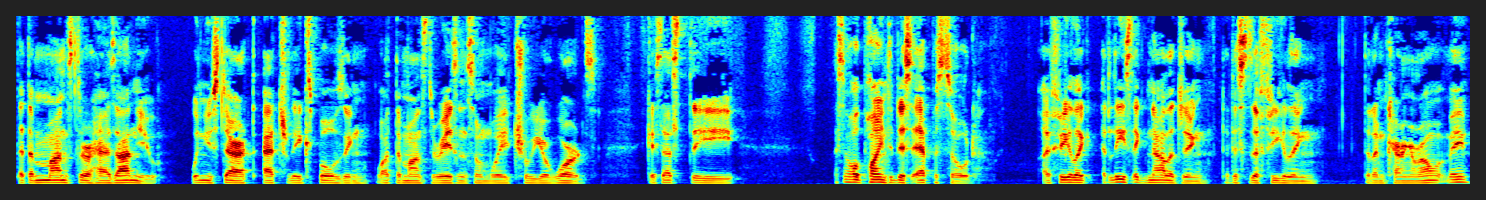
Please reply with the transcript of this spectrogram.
that the monster has on you when you start actually exposing what the monster is in some way through your words. Because that's the that's the whole point of this episode. I feel like at least acknowledging that this is a feeling that I'm carrying around with me,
